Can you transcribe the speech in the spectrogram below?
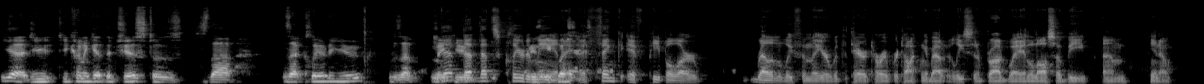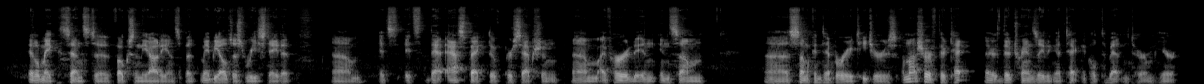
yeah, do you do you kind of get the gist? Is, is that is that clear to you? Does that make that, you? that, that's clear to me, and I. I think if people are relatively familiar with the territory we're talking about, at least in a broad way, it'll also be, um, you know, it'll make sense to folks in the audience, but maybe I'll just restate it. Um, it's it's that aspect of perception. Um, I've heard in in some uh, some contemporary teachers. I'm not sure if they're they're, they're, translating a technical Tibetan term here.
